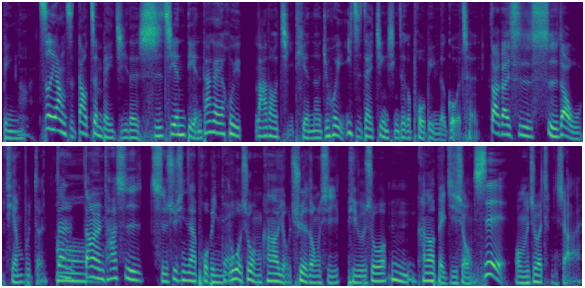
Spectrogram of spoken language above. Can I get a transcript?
冰啊，这样子到正北极的时间点大概会。拉到几天呢？就会一直在进行这个破冰的过程，大概是四到五天不等。但当然，它是持续性在破冰。如果说我们看到有趣的东西，比如说，嗯，看到北极熊，是，我们就会停下来，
